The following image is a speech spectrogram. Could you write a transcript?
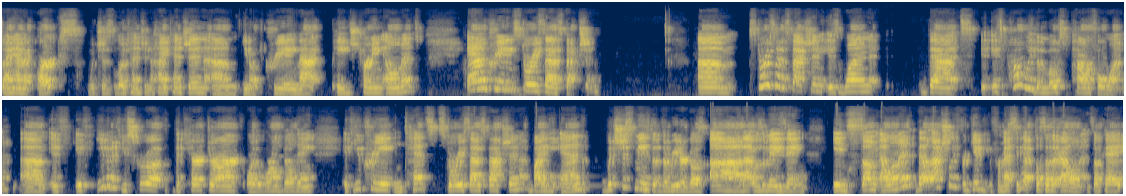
dynamic arcs, which is low tension to high tension, um, you know, creating that page turning element, and creating story satisfaction. Um, story satisfaction is one that it's probably the most powerful one. Um, if, if even if you screw up the character arc or the world building, if you create intense story satisfaction by the end, which just means that the reader goes, ah, that was amazing. In some element, they'll actually forgive you for messing up those other elements. Okay.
